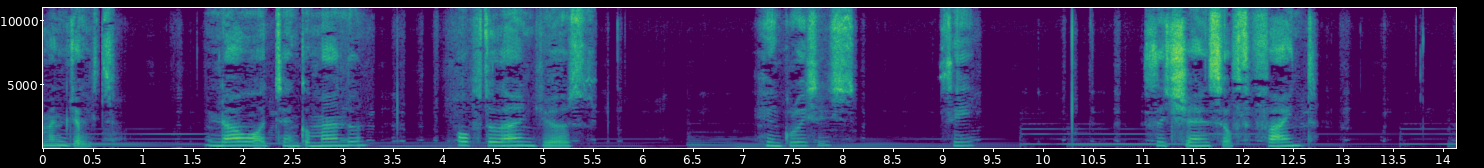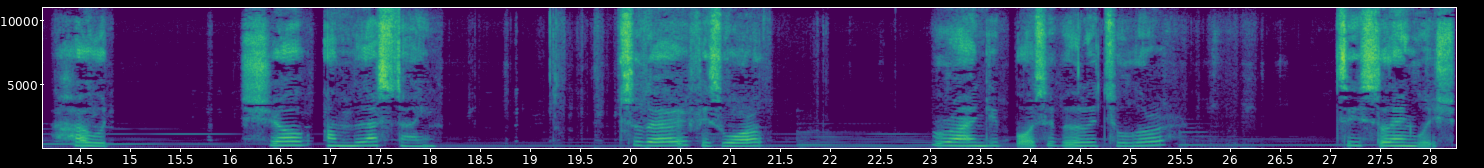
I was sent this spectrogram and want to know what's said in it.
mandate. Now I take command of the land use increases. See the chance of the find how would show on last time. Today this world range possibility to learn this language.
